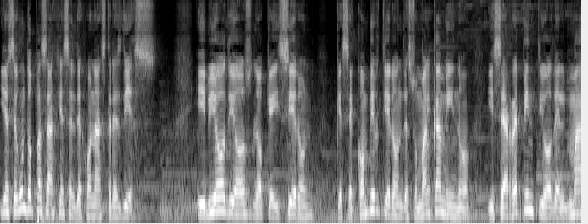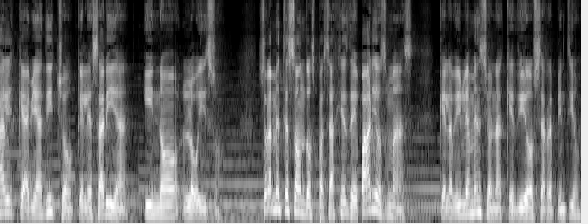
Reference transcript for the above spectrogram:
Y el segundo pasaje es el de Jonás 3.10. Y vio Dios lo que hicieron, que se convirtieron de su mal camino, y se arrepintió del mal que había dicho que les haría, y no lo hizo. Solamente son dos pasajes de varios más que la Biblia menciona que Dios se arrepintió.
